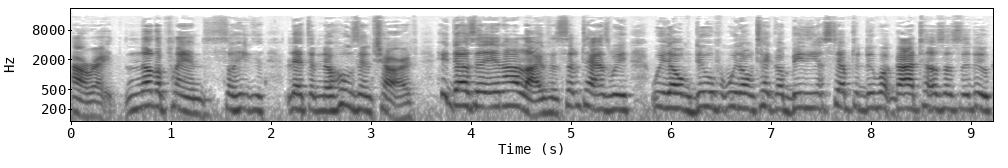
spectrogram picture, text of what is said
All right, another plan so He let them know who's in charge. He does it in our lives, and sometimes we we don't do we don't take obedient step to do what God tells us to do.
